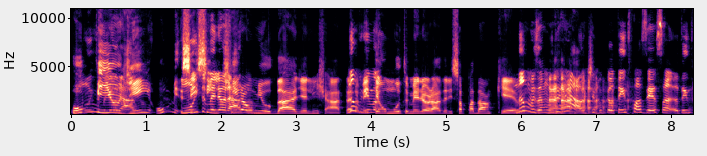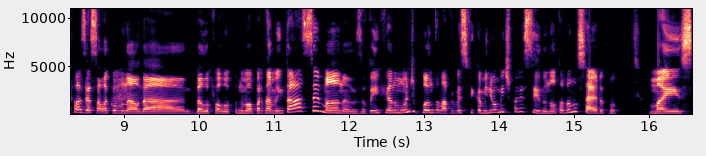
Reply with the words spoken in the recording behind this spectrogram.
Humildinho, humi sem Muito sentir melhorado. a humildade ali. Ah, tá. Não, Ela meteu um mútuo melhorado ali só pra dar uma quebra. Não, mas é muito real. tipo, que eu tento fazer essa. Eu tento fazer a sala comunal da, da Lufa Lufa no meu apartamento há semanas. Eu tô enfiando um monte de planta lá pra ver se fica minimamente parecido. Não tá dando certo. Mas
